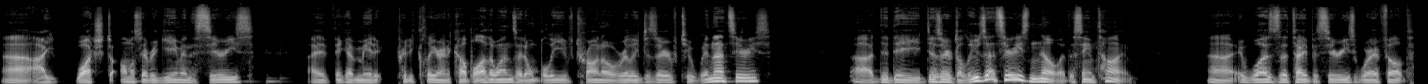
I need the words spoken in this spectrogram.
Uh, I watched almost every game in the series. I think I've made it pretty clear in a couple other ones. I don't believe Toronto really deserved to win that series. Uh, did they deserve to lose that series? No, at the same time. Uh, it was the type of series where I felt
